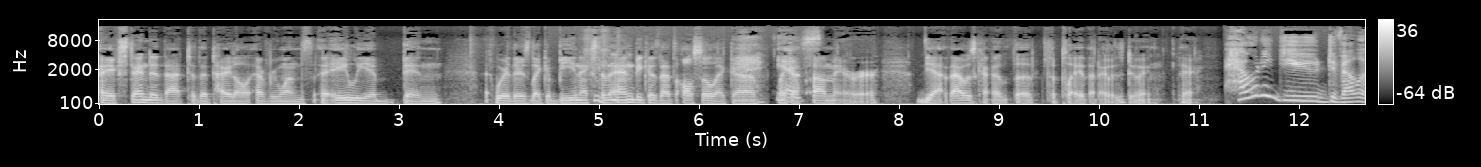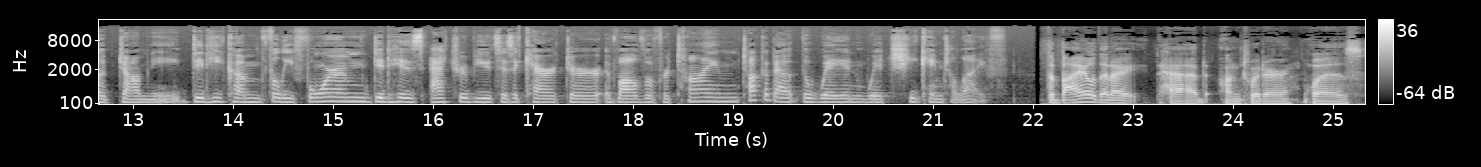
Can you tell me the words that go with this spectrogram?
I extended that to the title "Everyone's Aliebn," where there's like a B next to the N because that's also like a like yes. a thumb error. Yeah, that was kind of the the play that I was doing there. How did you develop Jomny? Did he come fully formed? Did his attributes as a character evolve over time? Talk about the way in which he came to life. The bio that I had on Twitter was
